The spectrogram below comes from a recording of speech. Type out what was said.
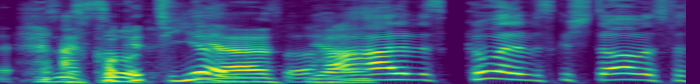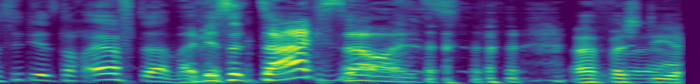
Dieses so, Kokettieren. Ja, so, ja. Haha, du bist, guck mal, du bist gestorben, das passiert jetzt noch öfter, weil wir sind Dark Souls. ah, verstehe.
